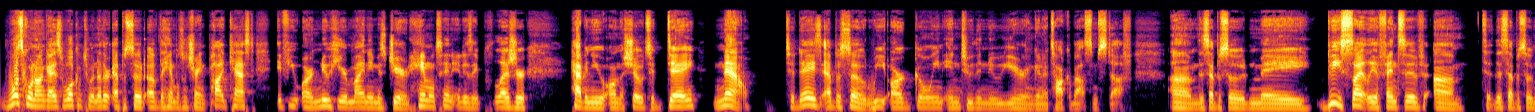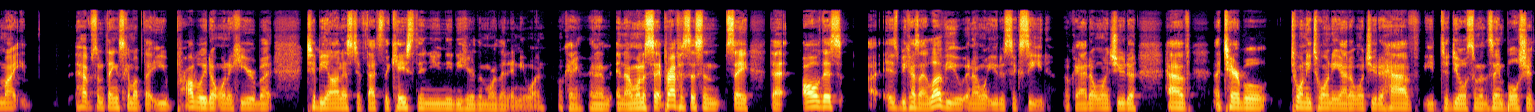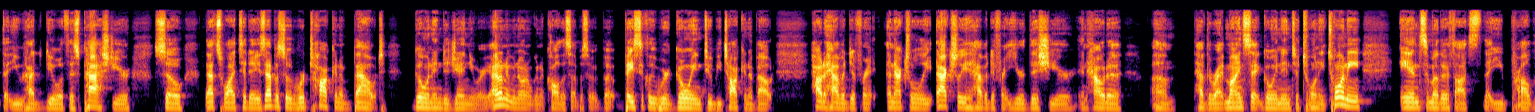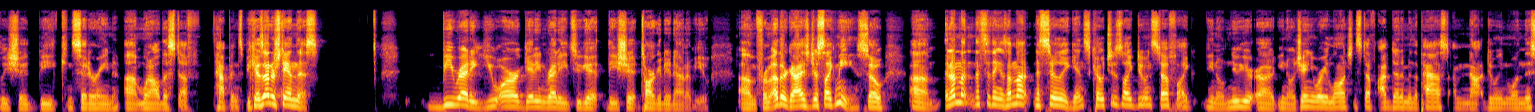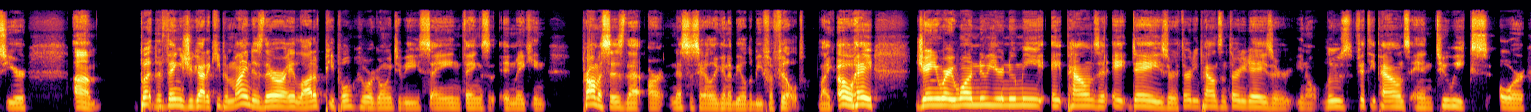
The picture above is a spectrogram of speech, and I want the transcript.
What's going on, guys? Welcome to another episode of the Hamilton Train podcast. If you are new here, my name is Jared Hamilton. It is a pleasure having you on the show today. Now, today's episode, we are going into the new year and going to talk about some stuff. Um, this episode may be slightly offensive. Um, to, this episode might have some things come up that you probably don't want to hear, but to be honest, if that's the case, then you need to hear them more than anyone. Okay, and I'm, and I want to say preface this and say that all this is because I love you and I want you to succeed. Okay. I don't want you to have a terrible 2020. I don't want you to have to deal with some of the same bullshit that you had to deal with this past year. So that's why today's episode, we're talking about going into January. I don't even know what I'm going to call this episode, but basically we're going to be talking about how to have a different and actually actually have a different year this year and how to um, have the right mindset going into 2020 and some other thoughts that you probably should be considering um, when all this stuff happens. Because understand this be ready. You are getting ready to get the shit targeted out of you um, from other guys just like me. So, um, and I'm not, that's the thing is I'm not necessarily against coaches like doing stuff like, you know, New Year, uh, you know, January launch and stuff. I've done them in the past. I'm not doing one this year. Um, but the things you got to keep in mind is there are a lot of people who are going to be saying things and making promises that aren't necessarily going to be able to be fulfilled. Like, oh, hey, January 1, new year, new me, eight pounds in eight days, or 30 pounds in 30 days, or, you know, lose 50 pounds in two weeks, or,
